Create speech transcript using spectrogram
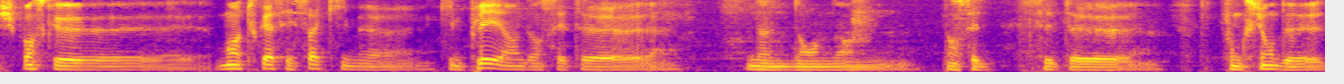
je pense que moi en tout cas c'est ça qui me qui me plaît hein, dans cette euh, dans, dans, dans, cette cette euh, fonction de,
